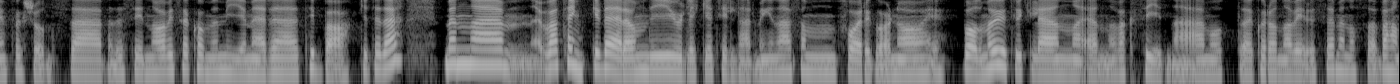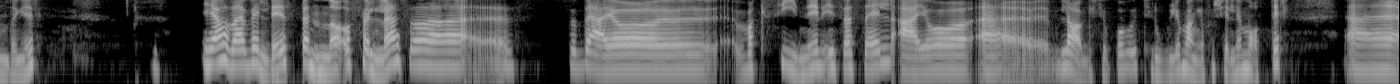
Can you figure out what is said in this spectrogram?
infeksjonsmedisin nå. Vi skal komme mye mer uh, tilbake til det. Men uh, hva tenker dere om de ulike tilnærmingene som foregår nå? Både med å utvikle en, en vaksine mot uh, koronaviruset, men også behandlinger? Ja, det er veldig spennende å følge. Så så det er jo Vaksiner i seg selv er jo eh, Lages jo på utrolig mange forskjellige måter. Eh,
